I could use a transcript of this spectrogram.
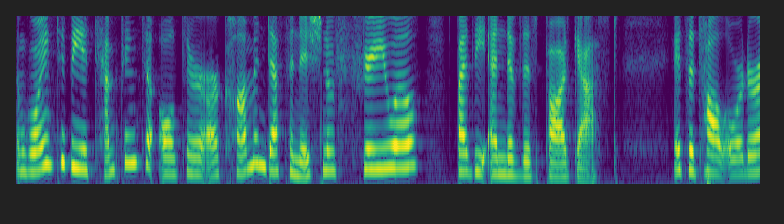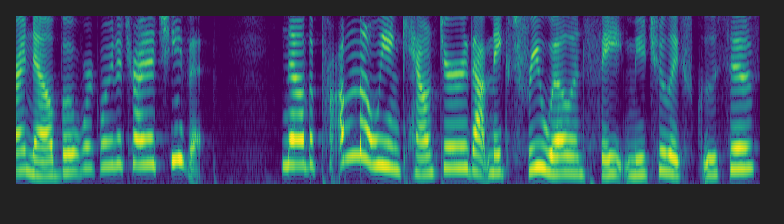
I'm going to be attempting to alter our common definition of free will by the end of this podcast. It's a tall order, I know, but we're going to try to achieve it. Now, the problem that we encounter that makes free will and fate mutually exclusive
